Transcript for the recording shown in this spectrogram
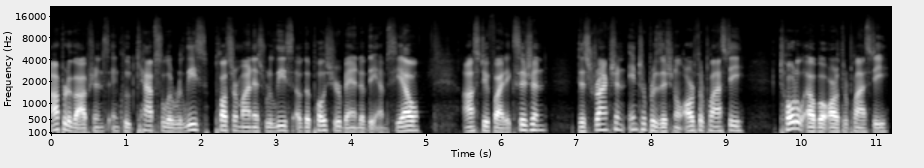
Operative options include capsular release plus or minus release of the posterior band of the MCL, osteophyte excision, distraction interpositional arthroplasty, total elbow arthroplasty,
